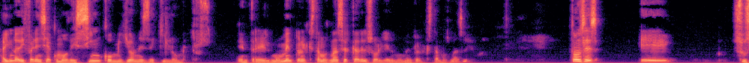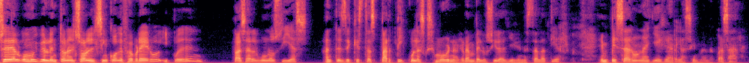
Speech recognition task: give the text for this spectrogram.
Hay una diferencia como de 5 millones de kilómetros entre el momento en el que estamos más cerca del Sol y el momento en el que estamos más lejos. Entonces, eh, sucede algo muy violento en el Sol el 5 de febrero y pueden pasar algunos días antes de que estas partículas que se mueven a gran velocidad lleguen hasta la Tierra. Empezaron a llegar la semana pasada.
